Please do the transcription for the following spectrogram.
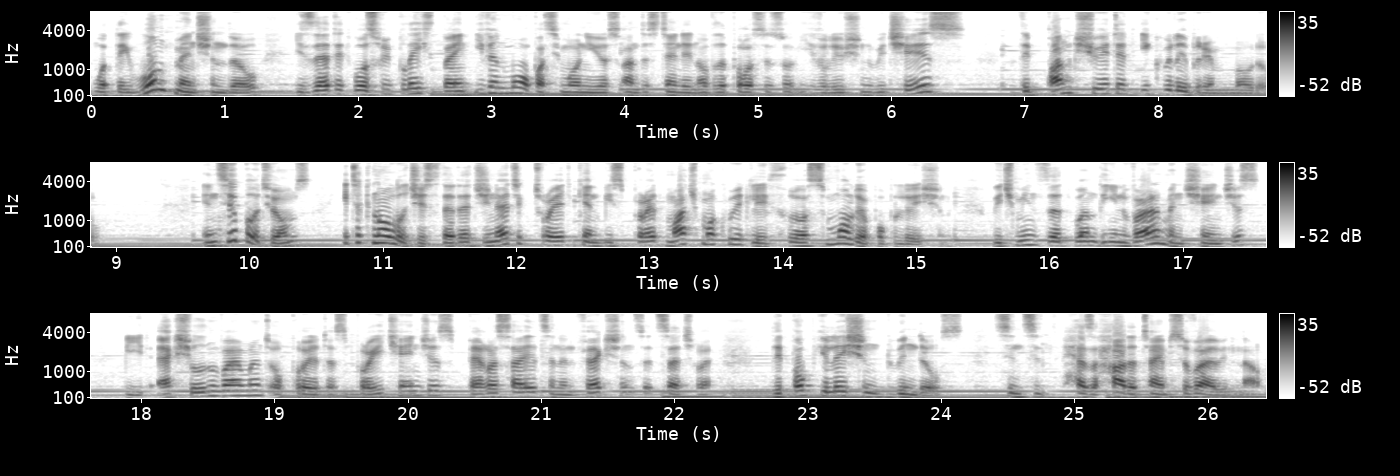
What they won't mention, though, is that it was replaced by an even more parsimonious understanding of the process of evolution, which is the punctuated equilibrium model. In simple terms, it acknowledges that a genetic trait can be spread much more quickly through a smaller population, which means that when the environment changes, be it actual environment or predator spray changes, parasites and infections, etc., the population dwindles, since it has a harder time surviving now.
